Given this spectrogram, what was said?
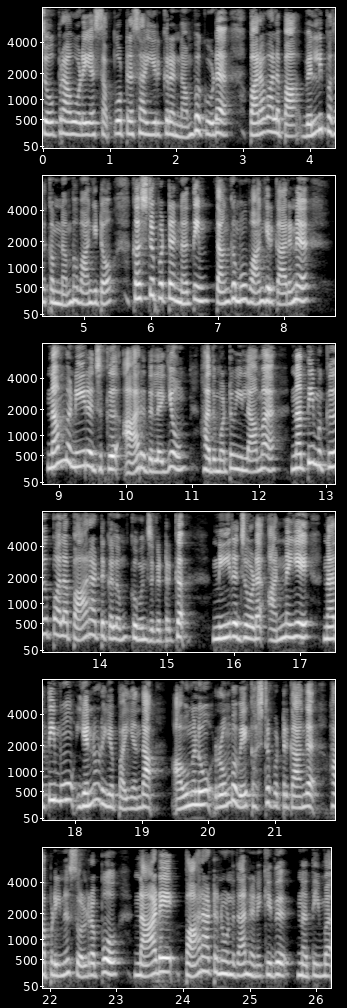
சோப்ராவோடைய சப்போர்ட்டர்ஸா இருக்கிற நம்ம கூட பரவாயில்லப்பா வெள்ளி பதக்கம் நம்ம வாங்கிட்டோம். கஷ்டப்பட்ட நதீம் தங்கமும் வாங்கியிருக்காருன்னு நம்ம நீரஜுக்கு ஆறுதலையும் அது மட்டும் இல்லாம நத்தீமுக்கு பல பாராட்டுகளும் குவிஞ்சுகிட்டு இருக்கு. நீரஜோட அன்னையே நத்தீமும் என்னுடைய பையன்தான். அவங்களும் ரொம்பவே கஷ்டப்பட்டிருக்காங்க அப்படின்னு சொல்றப்போ நாடே பாராட்டணும்னு தான் நினைக்குது நத்தீம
